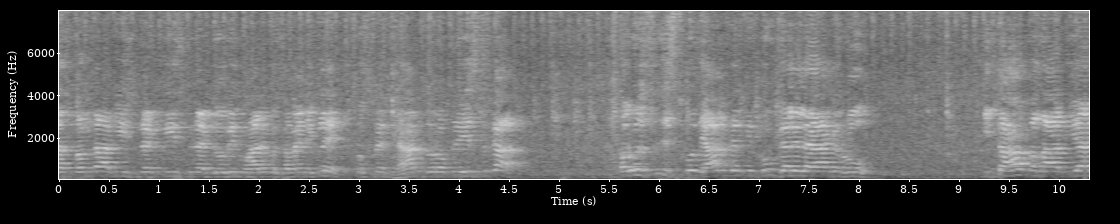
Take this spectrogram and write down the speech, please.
10 15 20 मिनट 30 मिनट जो भी तुम्हारे को समय निकले, उसमें ध्यान करो अपने इष्ट का। और उस इष्ट को ध्यान करके खूब गले लगा के रो। कि कहाँ फंसा दिया,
